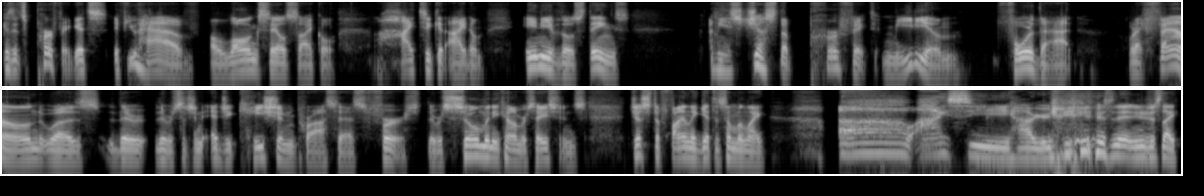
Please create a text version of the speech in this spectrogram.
because it's perfect. It's if you have a long sales cycle a high ticket item any of those things i mean it's just the perfect medium for that what I found was there there was such an education process first. There were so many conversations just to finally get to someone like, oh, I see how you're using it. And you're just like,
